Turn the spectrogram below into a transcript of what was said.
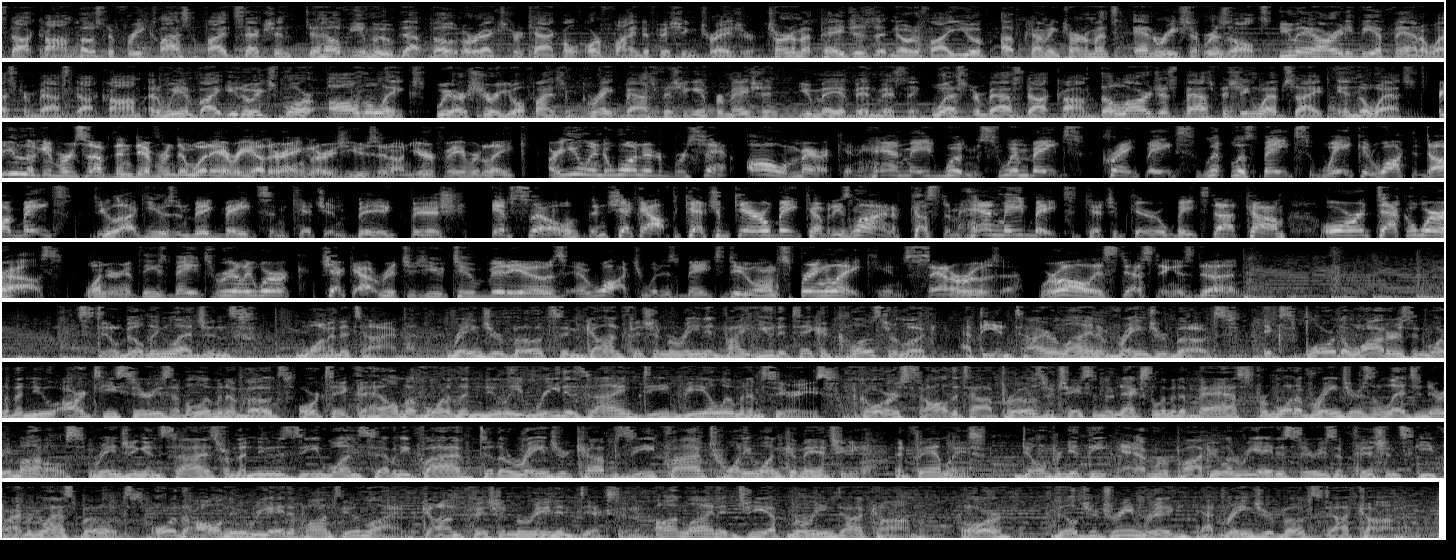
Hosts a free classified section to help you move that boat or extra tackle or find a fishing treasure. Tournament pages that notify you of upcoming tournaments and recent results. You may already be a fan of WesternBass.com and we invite you to explore all the links. We are sure you'll find some great bass fishing information you may have been missing. WesternBass.com, the largest bass fishing website in the West. Are you looking for something different than what every other angler is using on your favorite lake? Are you into 100% all American handmade wooden swim baits? Crankbaits, lipless baits, wake and walk the dog baits? Do you like using big baits and catching big fish? If so, then check out the Ketchup Caro Bait Company's line of custom handmade baits at ketchupcarobaits.com or at Tackle Warehouse. Wondering if these baits really work? Check out Rich's YouTube videos and watch what his baits do on Spring Lake in Santa Rosa, where all his testing is done. Still building legends, one at a time. Ranger Boats and Gone Fishing Marine invite you to take a closer look at the entire line of Ranger boats. Explore the waters in one of the new RT series of aluminum boats or take the helm of one of the newly redesigned Deep V aluminum series. Of course, all the top pros are chasing their next limit of bass from one of Ranger's legendary models, ranging in size from the new Z175 to the Ranger Cup Z521 Comanche. And families, don't forget the ever popular Reata series of fish and ski fiberglass boats or the all new Reata pontoon line, Gone Fishing Marine in Dixon. Online at gfmarine.com or build your dream rig at rangerboats.com.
